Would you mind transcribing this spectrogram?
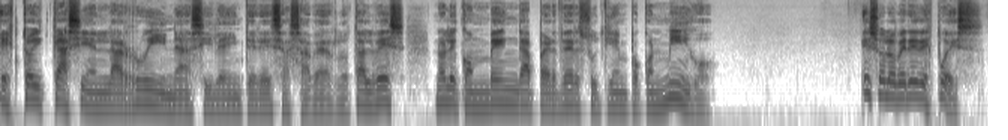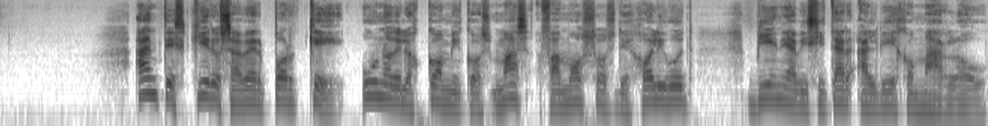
Estoy casi en la ruina si le interesa saberlo. Tal vez no le convenga perder su tiempo conmigo. Eso lo veré después. Antes quiero saber por qué uno de los cómicos más famosos de Hollywood viene a visitar al viejo Marlowe.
